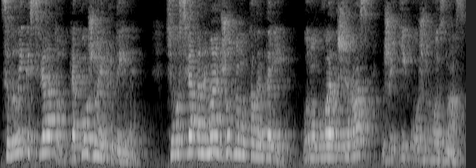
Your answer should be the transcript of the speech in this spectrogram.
Це велике свято для кожної людини. Цього свята немає в жодному календарі. Воно буває лише раз в житті кожного з нас.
